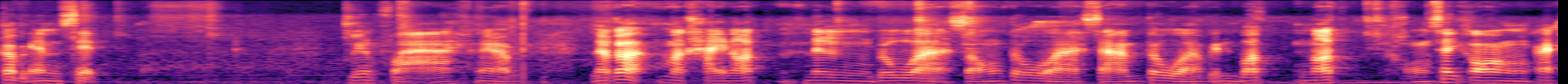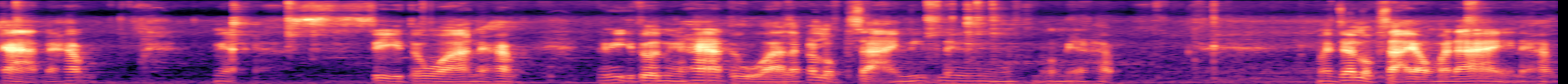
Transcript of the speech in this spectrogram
ก็เป็นอันเสร็จ เรื่องฝานะครับ แล้วก็มาคลายน็อตหนึ่งตัวสองตัวสามตัวเป็นบอสน็อตของไส้กรองอากาศนะครับเนี่ยสี่ตัวนะครับแล้วอีกตัวหนึ่งห้าตัว แล้วก็หลบสายนิดนึงตรงนี้ครับ มันจะหลบสายออกมาได้นะครับ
